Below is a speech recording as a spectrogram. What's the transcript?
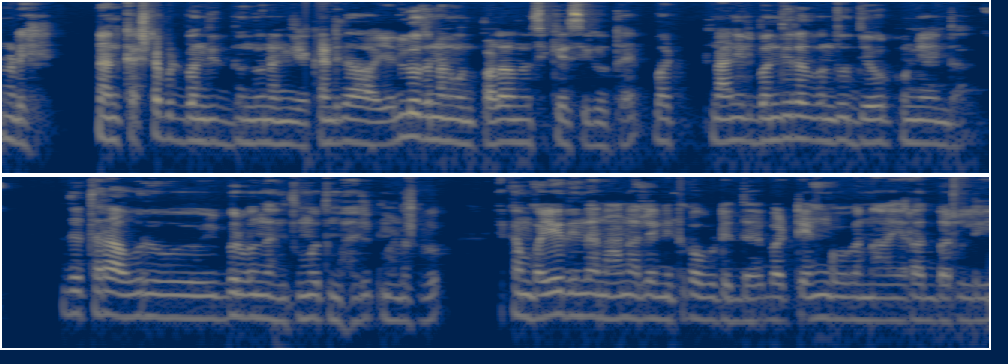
ನೋಡಿ, ನಾನು ಕಷ್ಟಪಟ್ಟು ಬಂದಿದ್ದು ಬಂದು ನನಗೆ ಖಂಡಿತ ಎಲ್ಲೋದು ನನಗೊಂದು ಫಲವನ್ನು ಸಿಕ್ಕೇ ಸಿಗುತ್ತೆ. ಬಟ್ ನಾನು ಇಲ್ಲಿ ಬಂದಿರೋದು ಒಂದು ದೇವ್ರ ಪುಣ್ಯದಿಂದ. ಇದೇ ಥರ ಅವರು ಇಬ್ಬರು ಬಂದು ನನಗೆ ತುಂಬ ತುಂಬ ಹೆಲ್ಪ್ ಮಾಡಿದ್ರು. ಯಾಕಂದ್ರೆ ಭಯದಿಂದ ನಾನು ಅಲ್ಲೇ ನಿಂತ್ಕೊಬಿಟ್ಟಿದ್ದೆ. ಬಟ್ ಹೆಂಗೆ ಹೋಗೋಣ ಯಾರಾದ್ರು ಬರಲಿ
